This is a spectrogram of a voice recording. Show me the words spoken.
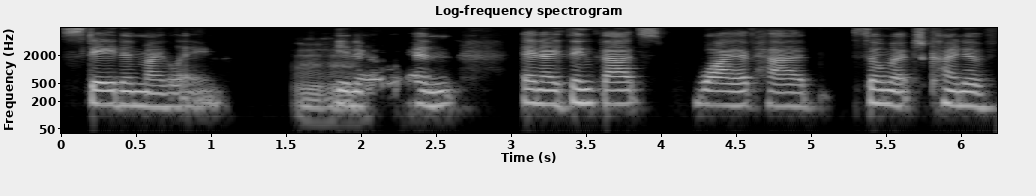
stayed in my lane mm-hmm. you know and and i think that's why i've had so much kind of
